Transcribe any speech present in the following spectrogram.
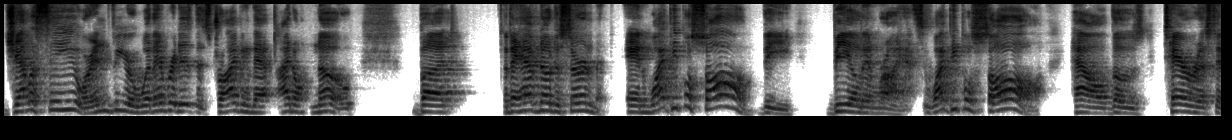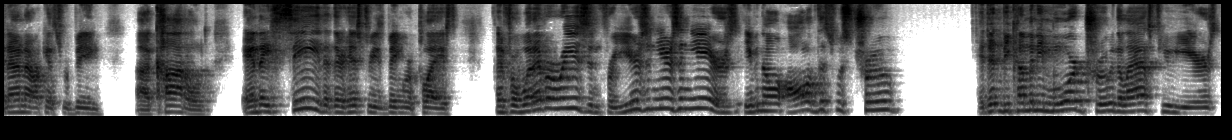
jealousy or envy or whatever it is that's driving that, I don't know. But they have no discernment. And white people saw the BLM riots. White people saw how those terrorists and anarchists were being uh, coddled, and they see that their history is being replaced. And for whatever reason, for years and years and years, even though all of this was true, it didn't become any more true in the last few years.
